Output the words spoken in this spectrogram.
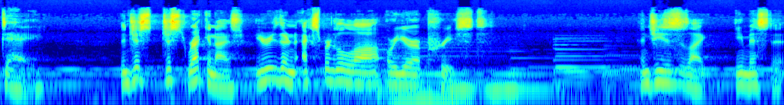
day? Then just, just recognize you're either an expert of the law or you're a priest. And Jesus is like, You missed it.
